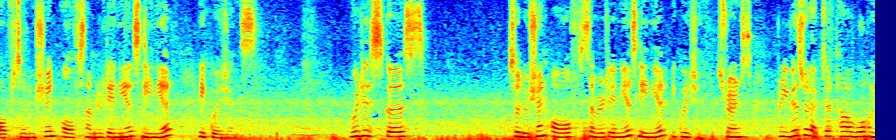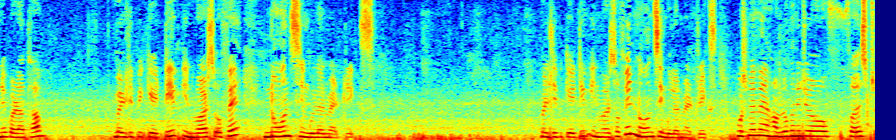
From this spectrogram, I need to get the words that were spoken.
of solution of simultaneous linear equations we discuss solution of simultaneous linear equation students previous जो लेक्चर था, वो हमने पढ़ा था multiplicative inverse of a non singular matrix multiplicative inverse of a non singular matrix उसमें मैं हम लोगों ने जो फ़र्स्ट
